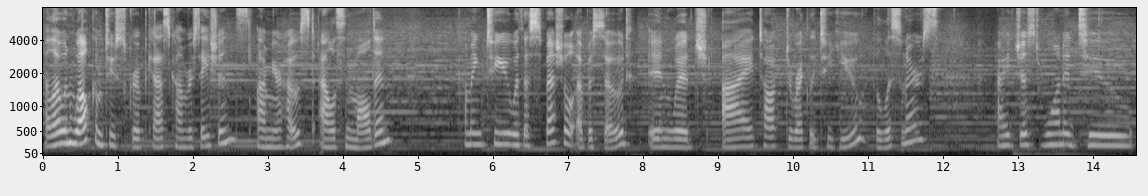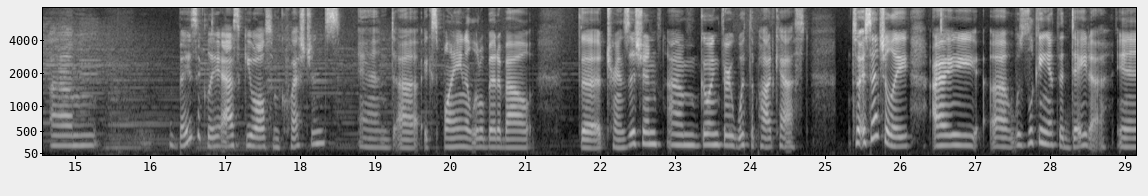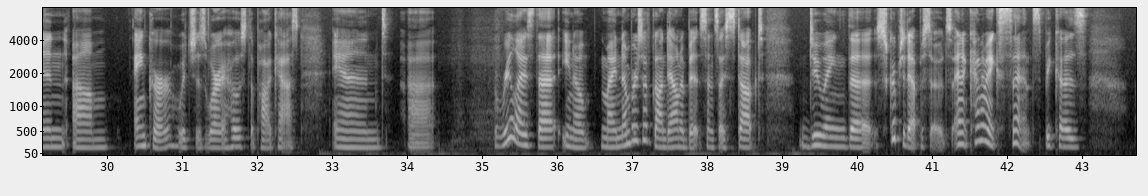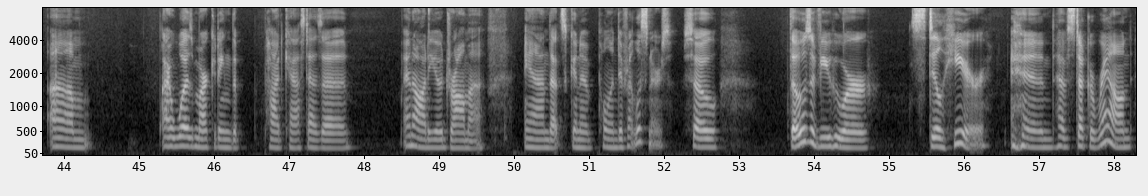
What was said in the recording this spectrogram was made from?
Hello and welcome to Scriptcast Conversations. I'm your host, Alison Malden, coming to you with a special episode in which I talk directly to you, the listeners. I just wanted to um, basically ask you all some questions and uh, explain a little bit about the transition I'm going through with the podcast. So essentially, I uh, was looking at the data in um, Anchor, which is where I host the podcast, and uh, realized that you know my numbers have gone down a bit since I stopped doing the scripted episodes, and it kind of makes sense because um, I was marketing the podcast as a an audio drama, and that's going to pull in different listeners. So those of you who are still here and have stuck around,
